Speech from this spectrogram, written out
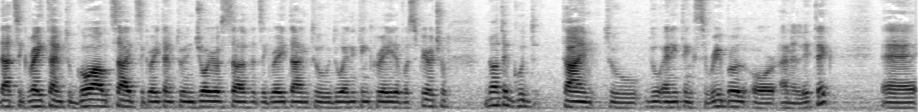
that's a great time to go outside. It's a great time to enjoy yourself. It's a great time to do anything creative or spiritual. Not a good time to do anything cerebral or analytic. Uh,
